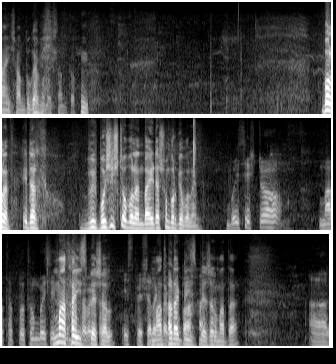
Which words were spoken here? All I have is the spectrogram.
নাই শান্ত গাবি শান্ত। বলেন এটার বৈশিষ্ট্য বলেন বা এটা সম্পর্কে বলেন। বৈশিষ্ট্য মাথা প্রথম বৈশিষ্ট্য মাথা। একটা স্পেশাল মাথাটা একটা স্পেশাল মাথা? আর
